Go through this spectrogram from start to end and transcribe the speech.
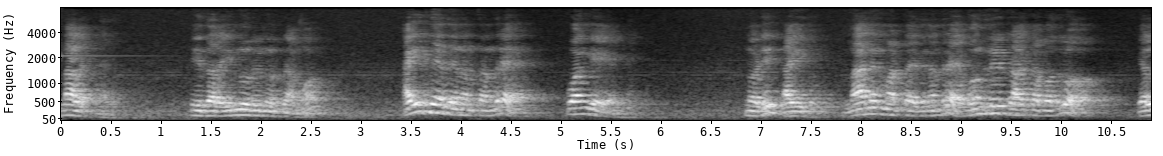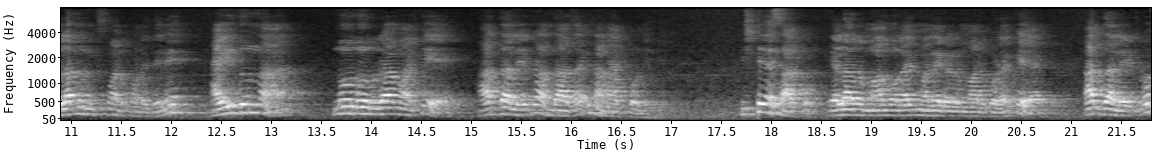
ನಾಲ್ಕನೇದು. ಈ ಥರ ಇನ್ನೂರು ಇನ್ನೂರು ಗ್ರಾಮು. ಐದನೇದು ಏನಂತಂದರೆ ಹೊಂಗೆ ಎಣ್ಣೆ. ನೋಡಿ, ಐದು. ನಾನೇನು ಮಾಡ್ತಾ ಇದ್ದೀನಿ ಅಂದರೆ ಒಂದು ಲೀಟ್ರ್ ಹಾಕೋ ಬದಲು ಎಲ್ಲನೂ ಮಿಕ್ಸ್ ಮಾಡ್ಕೊಂಡಿದ್ದೀನಿ. ಐದನ್ನ ನೂರು ನೂರು ಗ್ರಾಮ್ ಹಾಕಿ ಅರ್ಧ ಲೀಟ್ರ್ ಅಂದಾಜಾಗಿ ನಾನು ಹಾಕ್ಕೊಂಡಿದ್ದೀನಿ. ಇಷ್ಟೇ ಸಾಕು. ಎಲ್ಲರೂ ಮಾಮೂಲಾಗಿ ಮನೆಗಳನ್ನು ಮಾಡ್ಕೊಳ್ಳೋಕ್ಕೆ ಅರ್ಧ ಲೀಟ್ರು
